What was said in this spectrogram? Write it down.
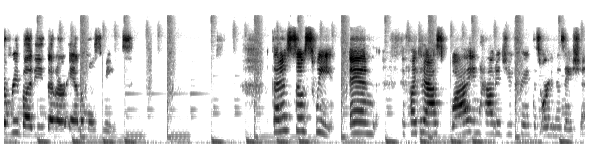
everybody that our animals meet. That is so sweet. And if I could ask, why and how did you create this organization?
